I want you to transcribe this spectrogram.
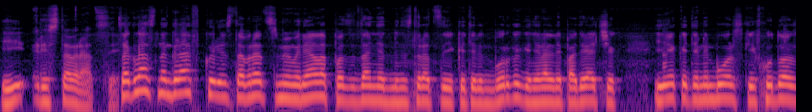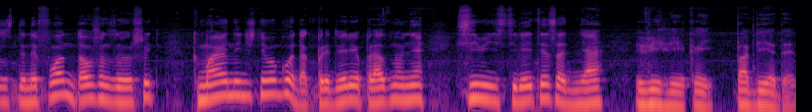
и реставрации. Согласно графику реставрации мемориала по заданию администрации Екатеринбурга, генеральный подрядчик Екатеринбургский художественный фонд должен завершить к маю нынешнего года, к преддверию празднования 70-летия со дня Великой Победы.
